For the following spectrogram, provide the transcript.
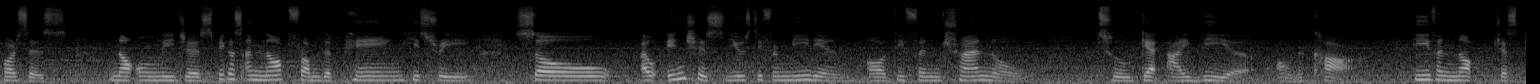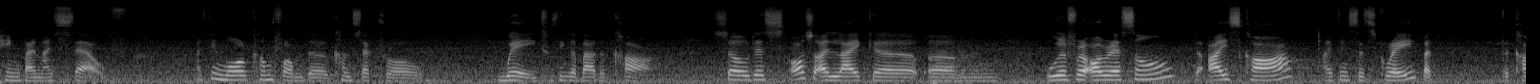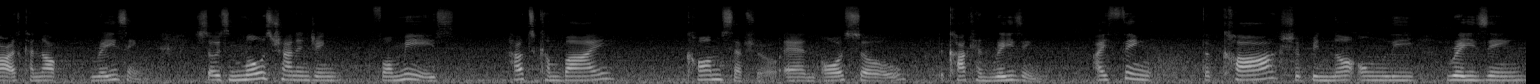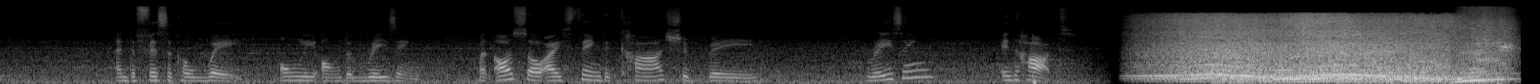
process, not only just because I'm not from the pain history, so our interest use different medium or different channel to get idea on the car, even not just paint by myself. I think more come from the conceptual way to think about the car. So there's also I like uh, um, Olafur Eliasson, the ice car. I think that's great, but the car cannot racing. So it's most challenging for me is how to combine conceptual and also the car can racing. I think the car should be not only raising and the physical way, only on the raising, but also I think the car should be raising in the heart.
